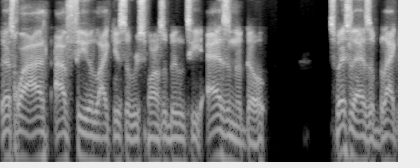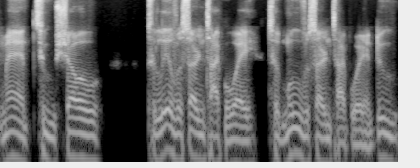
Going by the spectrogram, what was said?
that's why I, I feel like it's a responsibility as an adult, especially as a black man, to show to live a certain type of way, to move a certain type of way, and do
